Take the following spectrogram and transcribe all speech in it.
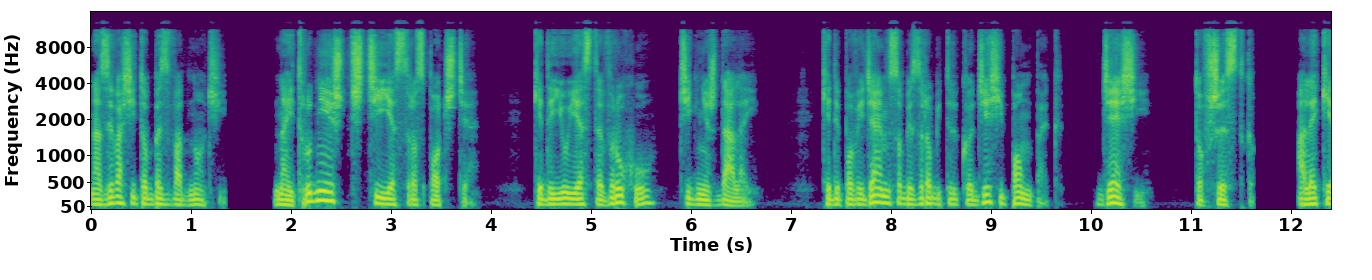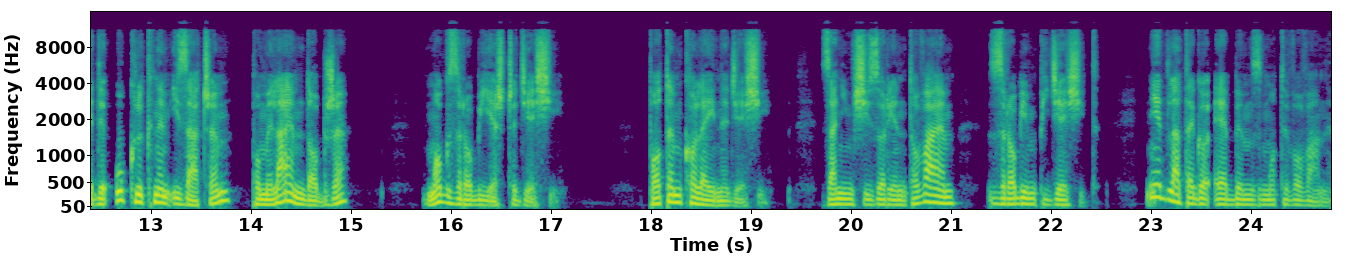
Nazywa się to bezwadności. Najtrudniej czci jest rozpoczcie. Kiedy ju jeste w ruchu, cigniesz dalej. Kiedy powiedziałem sobie zrobi tylko dziesi pompek, dziesi, to wszystko. Ale kiedy uklyknę i zaczem, pomylałem dobrze, mógł zrobi jeszcze dziesi. Potem kolejne dziesi. Zanim się zorientowałem, zrobię pidziesit. Nie dlatego e bym zmotywowany.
